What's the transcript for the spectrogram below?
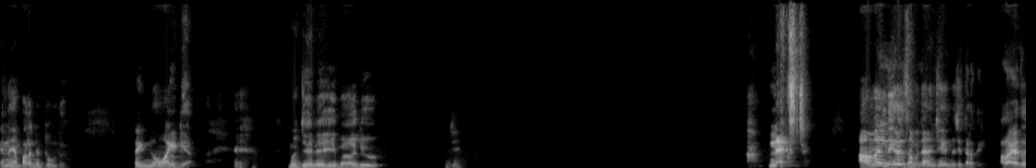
എന്ന് ഞാൻ പറഞ്ഞിട്ടുണ്ട്. ഐ നോ ഐഡിയ മുജേ നഹി ബാലു. നെക്സ്റ്റ് അമൽ നീരജ് സംവിധാനം ചെയ്യുന്ന ചിത്രത്തിൽ. അതായത്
